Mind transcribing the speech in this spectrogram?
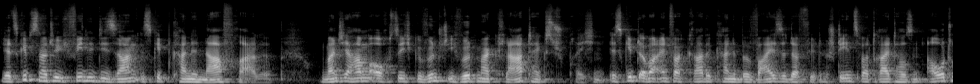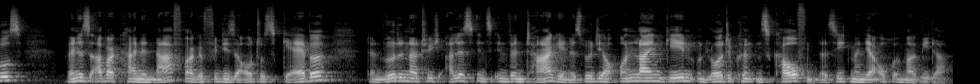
Jetzt gibt es natürlich viele, die sagen, es gibt keine Nachfrage. Manche haben auch sich gewünscht, ich würde mal Klartext sprechen. Es gibt aber einfach gerade keine Beweise dafür. Da stehen zwar 3000 Autos, wenn es aber keine Nachfrage für diese Autos gäbe, dann würde natürlich alles ins Inventar gehen. Es würde ja online gehen und Leute könnten es kaufen. Das sieht man ja auch immer wieder.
